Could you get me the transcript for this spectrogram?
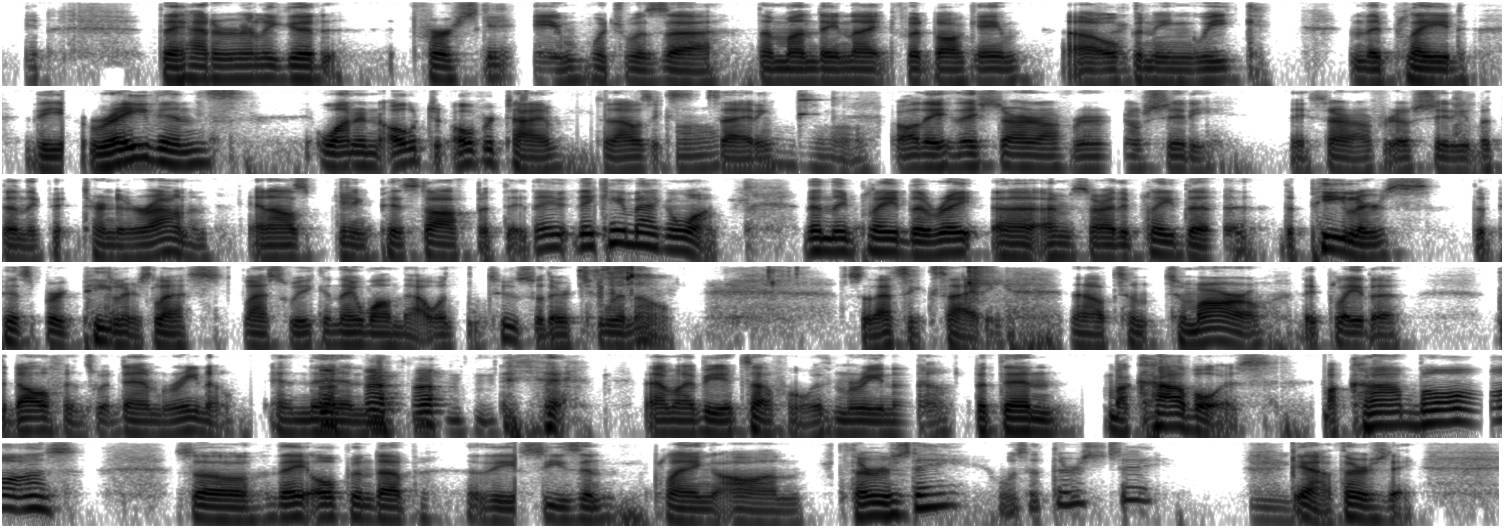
They had a really good first game, which was uh, the Monday night football game, uh, opening week, and they played the Ravens. Won in ot- overtime, so that was exciting. Oh. Oh, they they started off real, real shitty. They started off real shitty, but then they p- turned it around, and, and I was getting pissed off. But they, they, they came back and won. Then they played the Ra- uh, I'm sorry, they played the the Peelers, the Pittsburgh Peelers last last week, and they won that one too. So they're two and zero. So that's exciting. Now t- tomorrow they play the the Dolphins with Dan Marino, and then that might be a tough one with Marino. But then my Cowboys, my Cowboys. So they opened up the season playing on Thursday. Was it Thursday? Mm. Yeah, Thursday.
